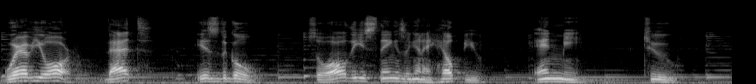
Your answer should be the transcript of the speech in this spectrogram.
Wherever you are, that is the goal. So all these things are going to help you and me to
